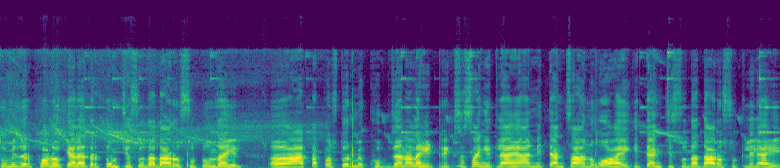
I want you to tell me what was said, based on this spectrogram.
तुम्ही जर फॉलो केल्या तर तुमची सुद्धा दारू सुटून जाईल. आतापासून मी खूप जणाला ही ट्रिक्स सांगितल्या आहे आणि त्यांचा अनुभव आहे की त्यांची सुद्धा दारू सुटलेली आहे.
